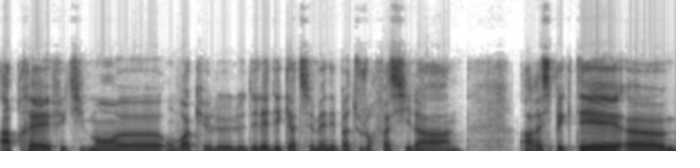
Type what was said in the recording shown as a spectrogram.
Après, effectivement, euh, on voit que le, délai des quatre semaines n'est pas toujours facile à, respecter. Euh,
